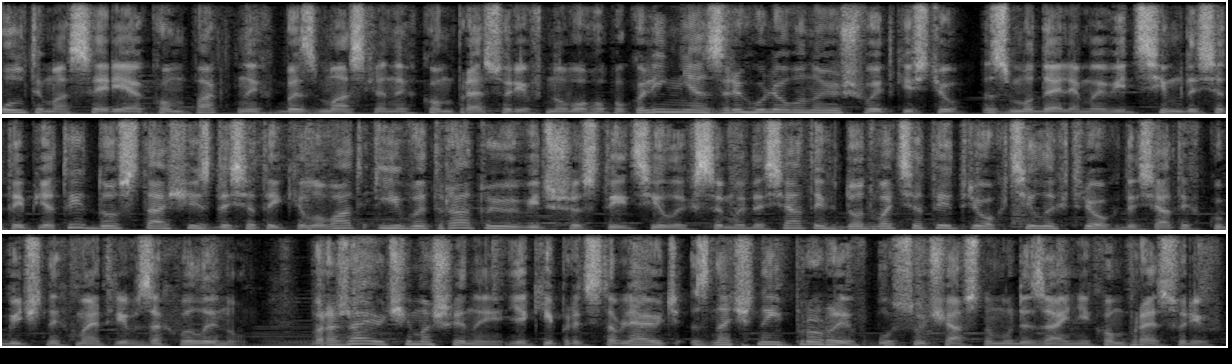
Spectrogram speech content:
Ultima – серія компактних безмасляних компресорів нового покоління з регульованою швидкістю, з моделями від 75 до 160 кВт і витратою від 6,7 до 23,3 кубічних метрів за хвилину. Вражаючі машини, які представляють значний прорив у сучасному дизайні компресорів.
